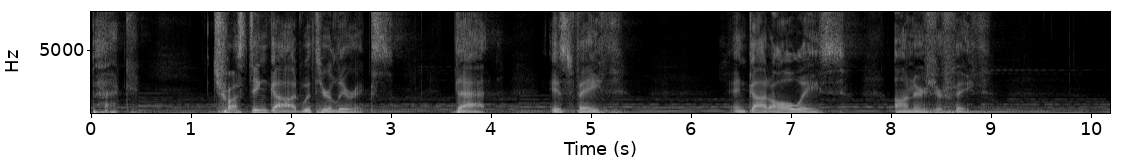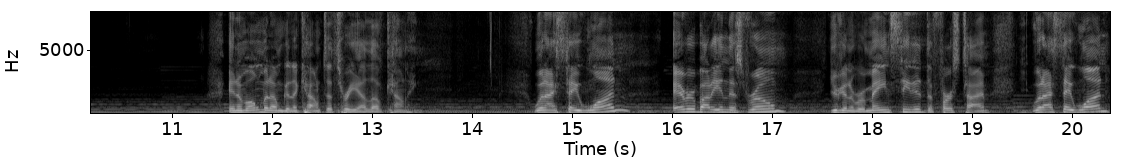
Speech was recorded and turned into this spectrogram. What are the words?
back. Trusting God with your lyrics. That is faith. And God always honors your faith. In a moment, I'm going to count to three. I love counting. When I say one, everybody in this room, you're going to remain seated the first time. When I say one,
